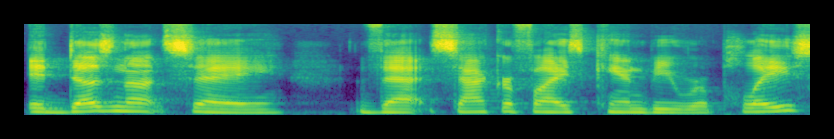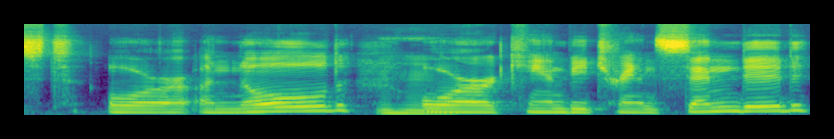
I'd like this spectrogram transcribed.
it does not say that sacrifice can be replaced or annulled Mhm. or can be transcended.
